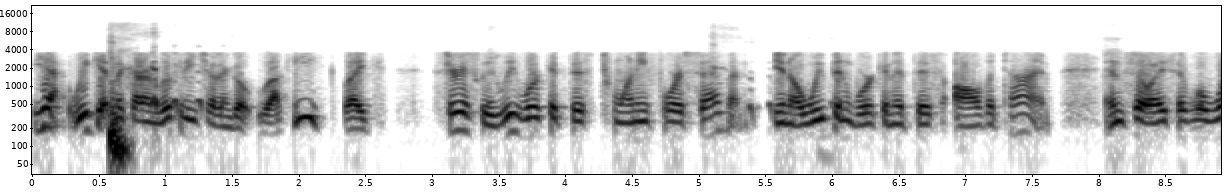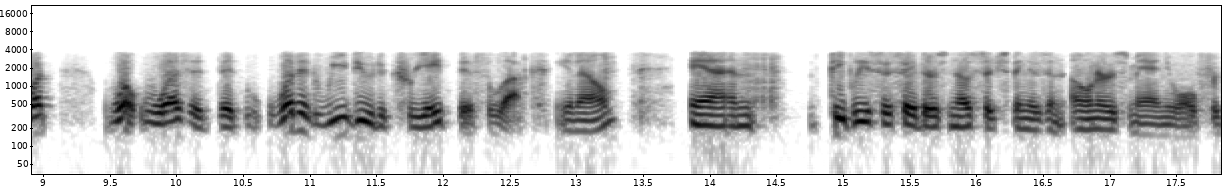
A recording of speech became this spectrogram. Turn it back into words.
yeah, we get in the car and look at each other and go, "Lucky?" Like seriously, we work at this 24/7. You know, we've been working at this all the time. And so I said, "Well, what what was it that what did we do to create this luck, you know?" And people used to say there's no such thing as an owner's manual for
